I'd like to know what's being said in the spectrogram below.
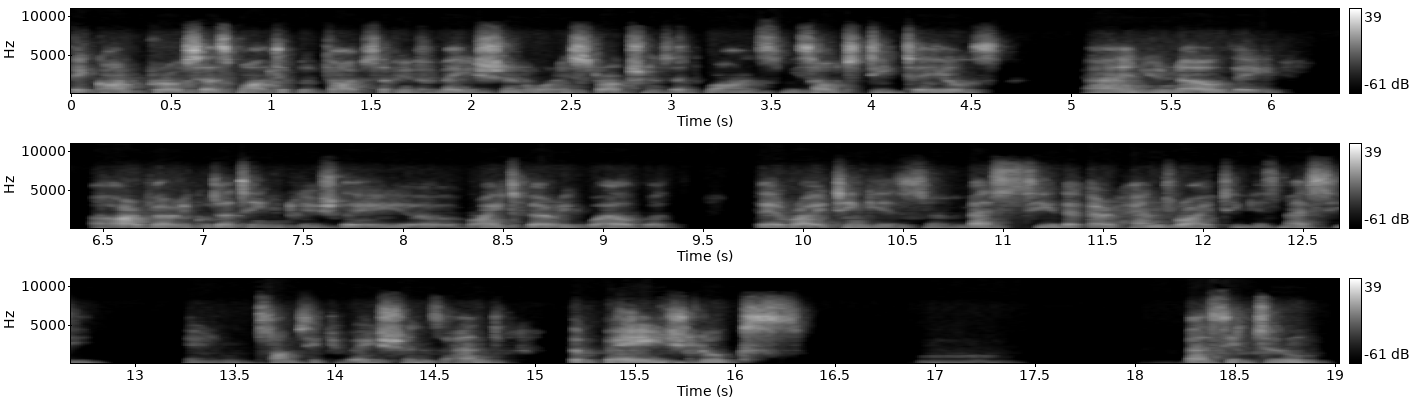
they can't process multiple types of information or instructions at once, miss out details, and you know they are very good at English. They uh, write very well, but their writing is messy, their handwriting is messy in some situations, and the page looks um, messy too.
